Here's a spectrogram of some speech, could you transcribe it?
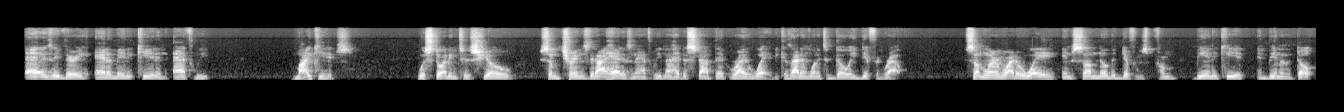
As a very animated kid and athlete, my kids were starting to show some trends that I had as an athlete, and I had to stop that right away because I didn't want it to go a different route. Some learn right away, and some know the difference from being a kid and being an adult.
